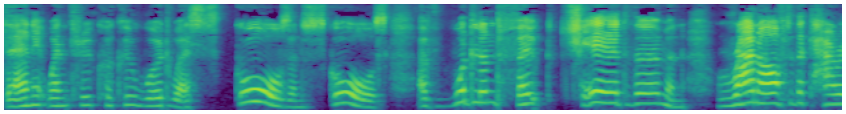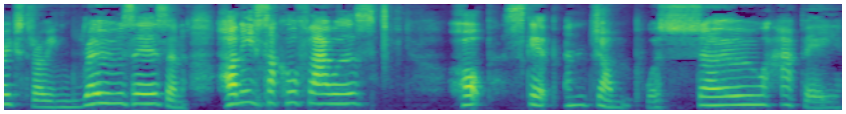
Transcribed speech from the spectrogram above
Then it went through Cuckoo Wood, where scores and scores of woodland folk cheered them and ran after the carriage, throwing roses and honeysuckle flowers. Hop, Skip, and Jump were so happy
